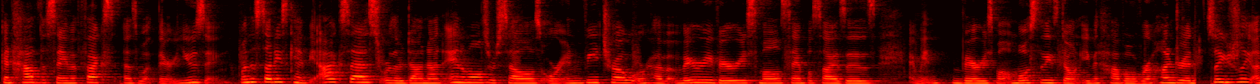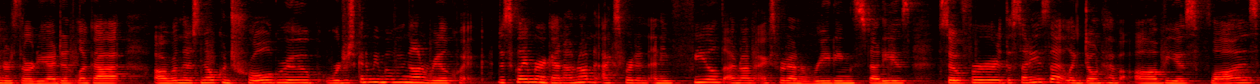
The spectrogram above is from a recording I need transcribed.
can have the same effects as what they're using. When the studies can't be accessed or they're done on animals or cells or in vitro or have very, very small sample sizes, I mean, very small. Most of these don't even have over 100, so usually under 30 I didn't look at. Uh, when there's no control group, we're just gonna be moving on real quick. Disclaimer again, I'm not an expert in any field. I'm not an expert on reading studies. So for the studies that like don't have obvious flaws,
